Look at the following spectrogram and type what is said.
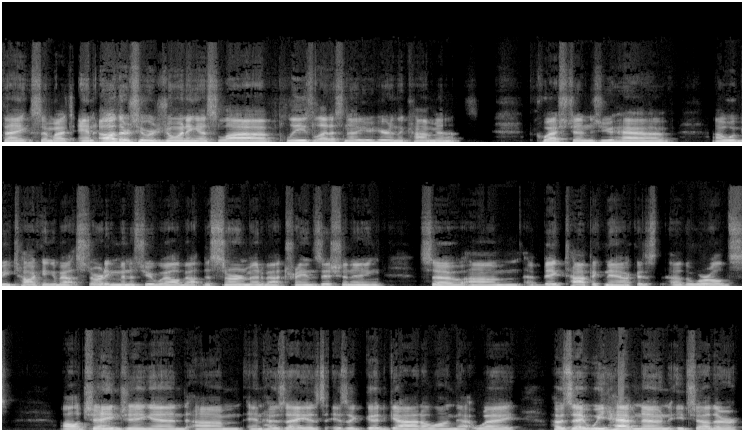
thanks so much. And others who are joining us live, please let us know you're here in the comments. Questions you have. I will be talking about starting ministry well, about discernment, about transitioning so um, a big topic now because uh, the world's all changing, and um, and Jose is is a good guide along that way. Jose, we have known each other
